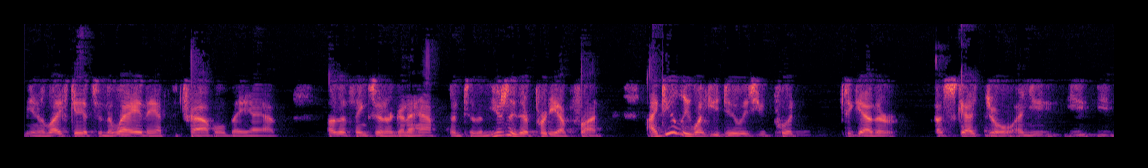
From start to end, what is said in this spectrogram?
you know, life gets in the way. They have to travel. They have other things that are going to happen to them. Usually, they're pretty upfront. Ideally, what you do is you put together a schedule and you you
